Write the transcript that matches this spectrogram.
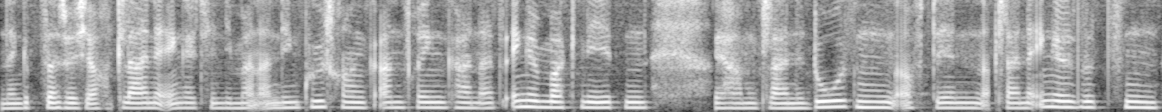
Und dann gibt es natürlich auch kleine Engelchen, die man an den Kühlschrank anbringen kann als Engelmagneten. Wir haben kleine Dosen, auf denen kleine Engel sitzen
